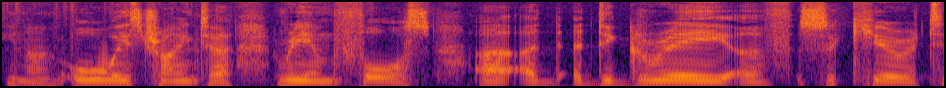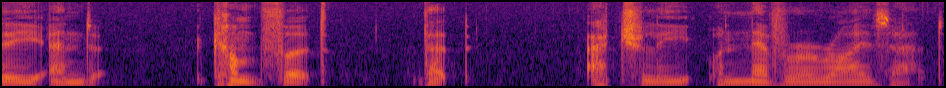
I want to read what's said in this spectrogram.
you know always trying to reinforce uh, a, a degree of security and comfort that actually one never arrives at.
